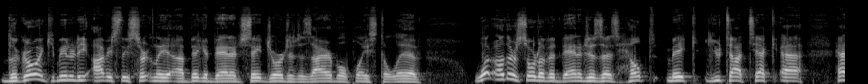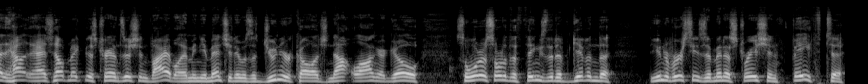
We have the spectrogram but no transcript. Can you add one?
The growing community, obviously, certainly a big advantage. St. George, a desirable place to live. what other sort of advantages has helped make Utah Tech uh, has, has helped make this transition viable? I mean, you mentioned it was a junior college not long ago. So, what are sort of the things that have given the, the university's administration faith to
